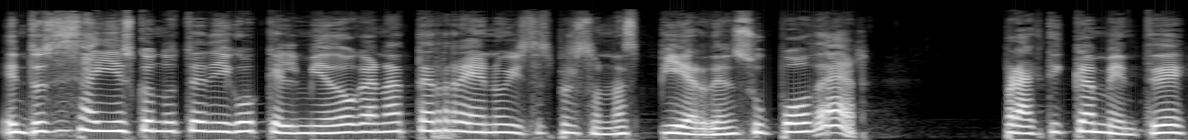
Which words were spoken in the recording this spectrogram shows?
Entonces ahí es cuando te digo que el miedo gana terreno y estas personas pierden su poder. Prácticamente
